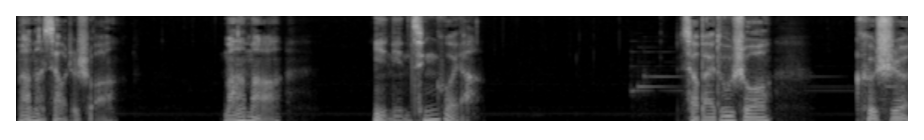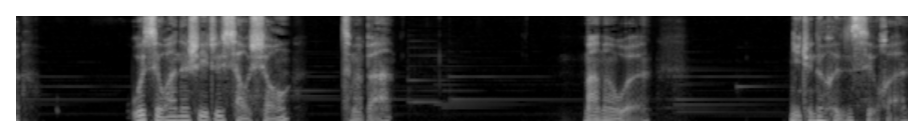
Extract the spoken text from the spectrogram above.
妈妈笑着说：“妈妈你年轻过呀。”小白兔说：“可是。”我喜欢的是一只小熊，怎么办？妈妈问：“你真的很喜欢，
